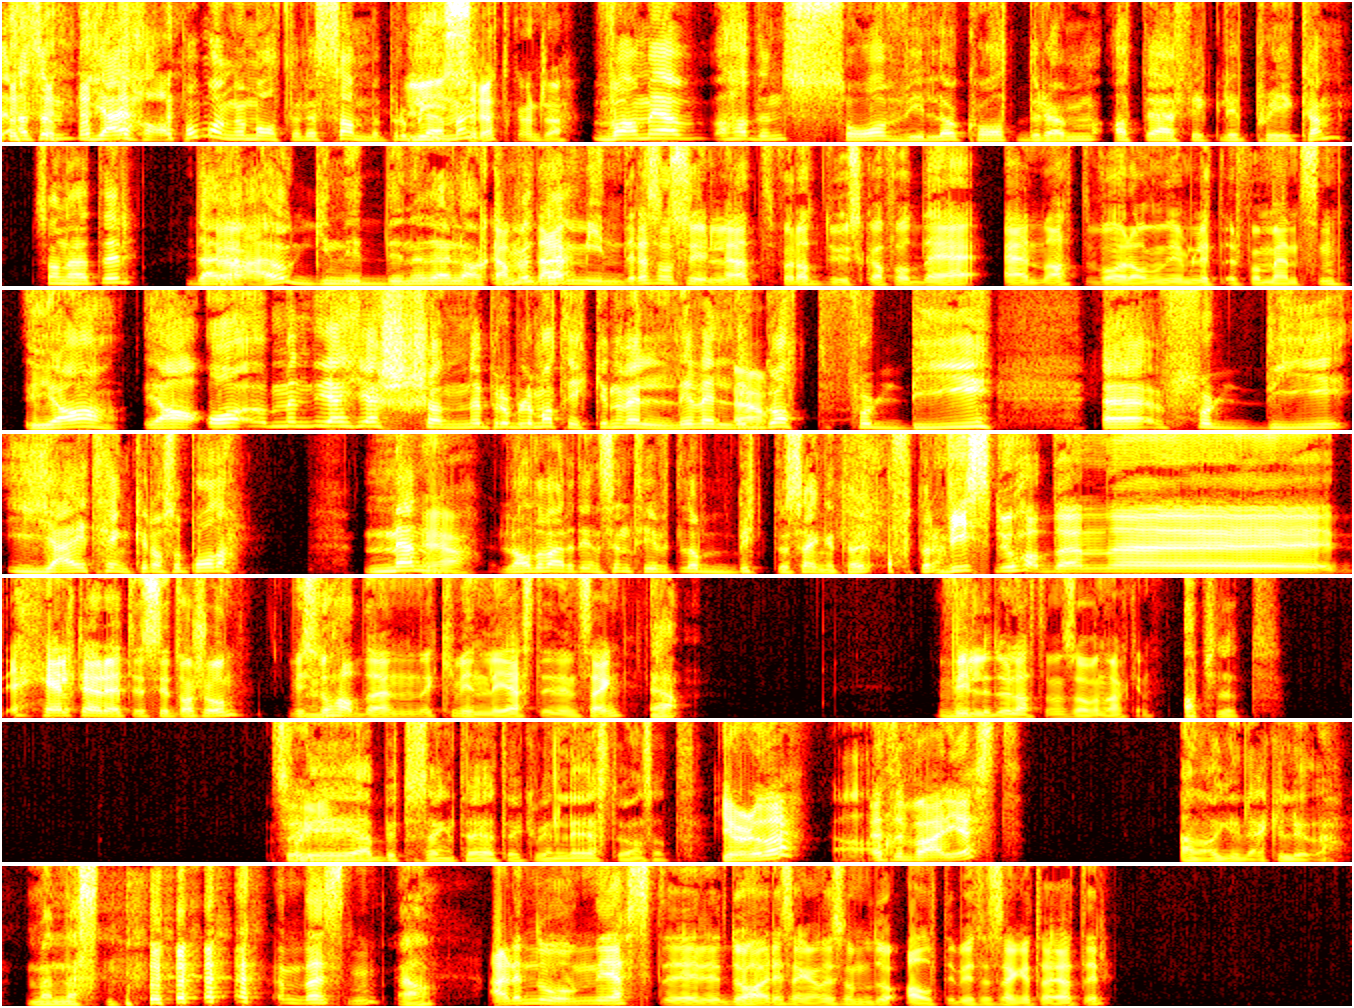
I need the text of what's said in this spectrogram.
altså, jeg har på mange måter det samme problemet. Lysrødt, kanskje. Hva om jeg hadde en så vill og kåt drøm at jeg fikk litt pre-cum, det heter? Det er, Ja. jo gnidd inn i det lakenet Ja, men. Det er mindre sannsynlighet for at du skal få det, enn at vår anonyme lytter får mensen. Ja, ja og, men jeg, jeg skjønner problematikken veldig, veldig Ja. godt, fordi eh, Fordi jeg tenker også på det. Men Ja. la det være et insentiv til å bytte sengetøy oftere. Hvis du hadde en uh, helt teoretisk situasjon Hvis du Mm. hadde en kvinnelig gjest i din seng, Ja. ville du latt henne sove naken? Absolutt. Så Fordi hyggelig. jeg bytter sengetøy etter kvinnelig gjest uansett. Gjør du det? Ja. Etter hver gjest? Nei, nå gidder jeg ikke lyve, men nesten. Nesten. Ja. Er det noen gjester du har i senga di som du alltid bytter sengetøy etter?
